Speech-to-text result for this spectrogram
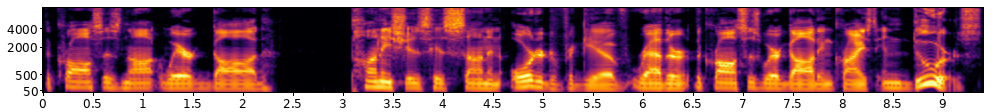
the cross is not where God punishes his son in order to forgive, rather the cross is where God in Christ endures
